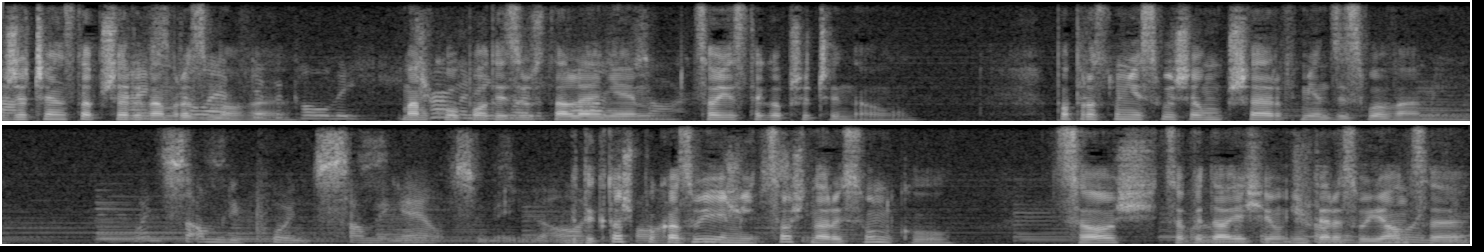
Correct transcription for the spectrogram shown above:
że często przerywam rozmowę. Mam kłopoty z ustaleniem, co jest tego przyczyną. Po prostu nie słyszę przerw między słowami. Gdy ktoś pokazuje mi coś na rysunku, coś, co wydaje się interesujące,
